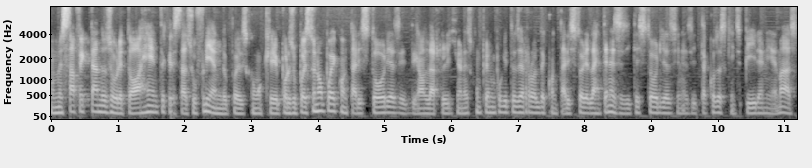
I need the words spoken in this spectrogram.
uno está afectando sobre todo a gente que está sufriendo, pues como que por supuesto uno puede contar historias y digamos las religiones cumplen un poquito ese rol de contar historias, la gente necesita historias y necesita cosas que inspiren y demás.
